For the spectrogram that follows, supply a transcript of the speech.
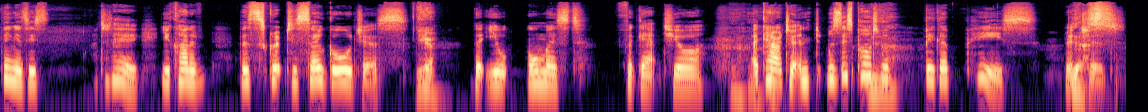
thing is, is I don't know. You kind of the script is so gorgeous Yeah. that you almost forget you're a character. And was this part of a bigger piece, Richard? Yes.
